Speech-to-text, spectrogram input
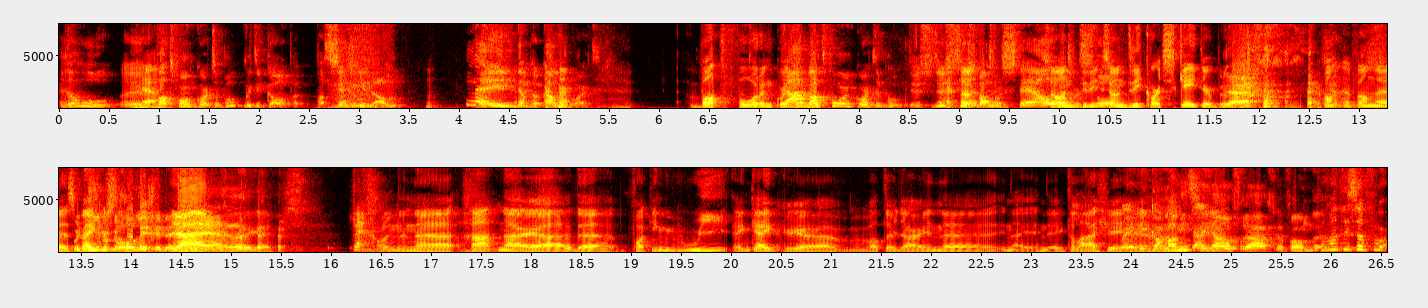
Raoul, eh, Ja. wat voor een korte broek moet ik kopen? Wat zeg je dan? Nee, dan wil ik antwoord. Wat voor een korte ja, broek? wat voor een korte broek? Dus, dus, dus wat voor stijl, Zo'n drie, driekwart skaterbroek. Ja, Van, eh, van eh maar die heb ik nog spijkerstof. liggen, denk ik. Ja, ja, ja. Ja, gewoon een, eh, ga naar eh, de fucking Wii en kijk eh, wat er daar in, eh, in, in de etalage Maar ik kan het hangt. niet aan jou vragen van... eh, Wat is dat voor,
